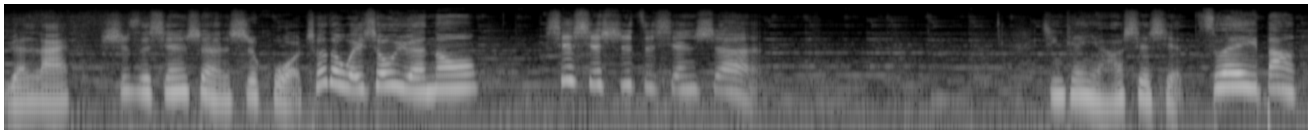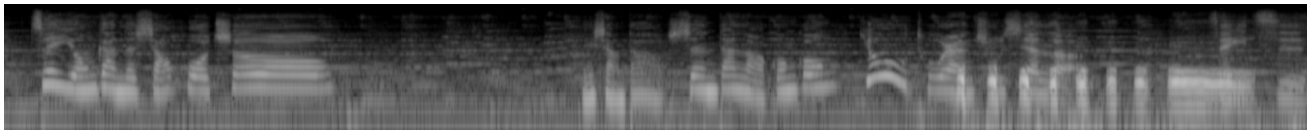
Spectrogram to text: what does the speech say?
原来，狮子先生是火车的维修员哦。谢谢狮子先生，今天也要谢谢最棒、最勇敢的小火车哦。没想到圣诞老公公又突然出现了，这一次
